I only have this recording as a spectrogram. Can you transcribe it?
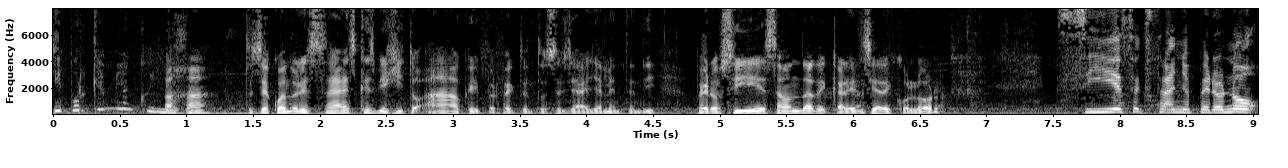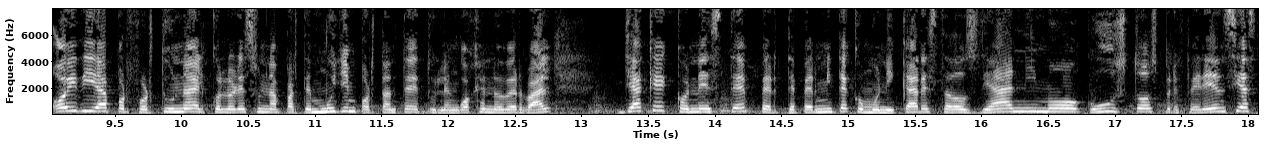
¿Y por qué en blanco y negro? Ajá. Entonces ya cuando le dices, ah, es que es viejito, ah, ok, perfecto, entonces ya, ya le entendí. Pero sí, esa onda de carencia de color, Sí, es extraño, pero no. Hoy día, por fortuna, el color es una parte muy importante de tu lenguaje no verbal, ya que con este per- te permite comunicar estados de ánimo, gustos, preferencias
